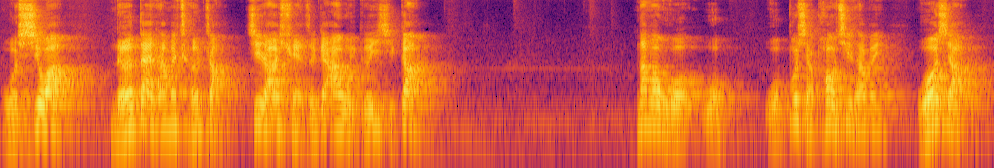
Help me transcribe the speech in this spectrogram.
我希望能带他们成长。既然选择跟阿伟哥一起干。那么我我我不想抛弃他们，我想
